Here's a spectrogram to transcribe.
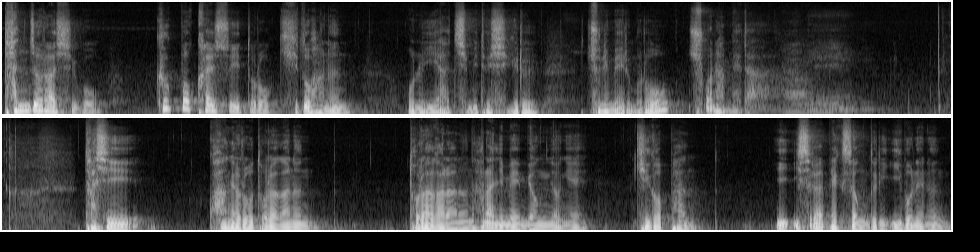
단절하시고 극복할 수 있도록 기도하는 오늘 이 아침이 되시기를 주님의 이름으로 축원합니다. 다시 광야로 돌아가는 돌아가라는 하나님의 명령에 기겁한 이 이스라엘 백성들이 이번에는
